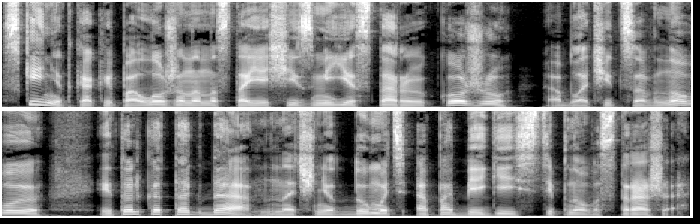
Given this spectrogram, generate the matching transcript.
скинет, как и положено настоящей змее, старую кожу, облачится в новую, и только тогда начнет думать о побеге из степного стража.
